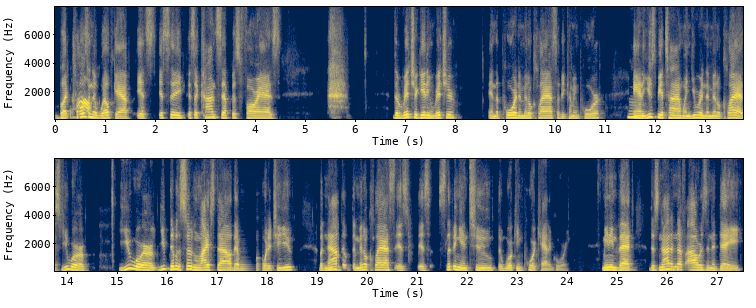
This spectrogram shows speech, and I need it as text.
But wow. closing the wealth gap, it's it's a it's a concept as far as the rich are getting richer and the poor and the middle class are becoming poor. Mm. And it mm. used to be a time when you were in the middle class, you were you were you there was a certain lifestyle that awarded to you. But now mm. the, the middle class is is slipping into the working poor category, meaning that there's not mm-hmm. enough hours in a day.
